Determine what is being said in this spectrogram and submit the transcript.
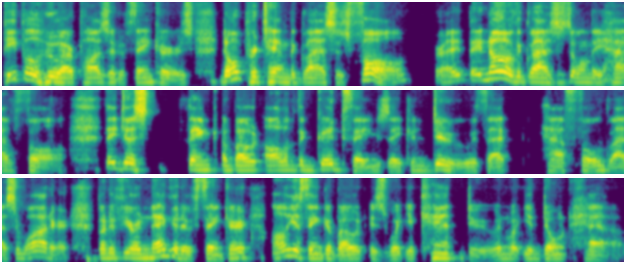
People who are positive thinkers don't pretend the glass is full, right? They know the glass is only half full. They just think about all of the good things they can do with that half full glass of water. But if you're a negative thinker, all you think about is what you can't do and what you don't have.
